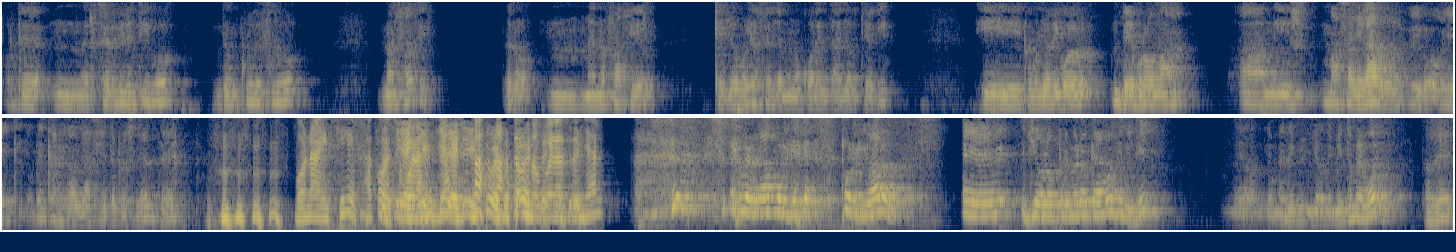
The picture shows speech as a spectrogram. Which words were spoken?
Porque mm, el ser directivo de un club de fútbol no es fácil, pero mm, menos fácil que yo voy a hacer ya mismo 40 años estoy aquí. Y como yo digo de broma a mis más allegados, digo, oye, que yo me he cargado ya siete presidentes, ¿eh? Bueno, ahí sigue, Paco, Sí, eso sí, es buena tú, señal. es buena Sí. señal. Es verdad, porque, porque claro, eh, yo lo primero que hago es dimitir. Yo, yo me yo dimito y me voy. Entonces,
